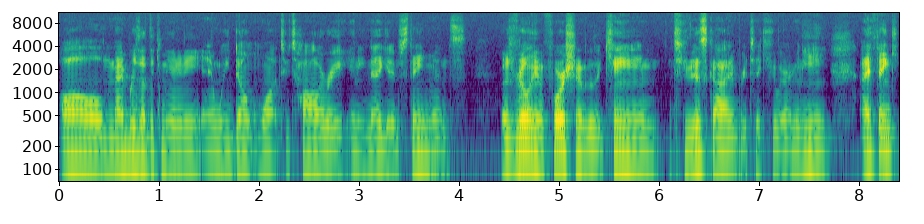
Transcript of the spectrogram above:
all members of the community and we don't want to tolerate any negative statements. It was really unfortunate that it came to this guy in particular. I mean, he, I think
